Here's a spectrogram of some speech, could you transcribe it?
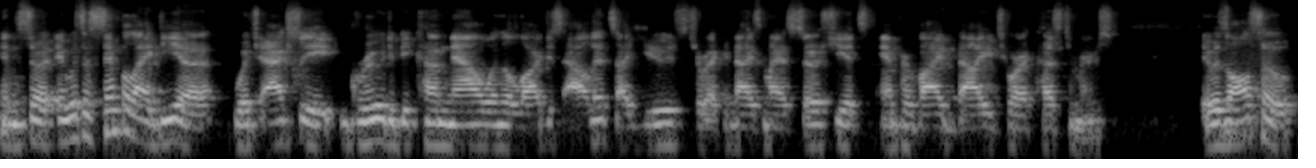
And so it was a simple idea, which actually grew to become now one of the largest outlets I use to recognize my associates and provide value to our customers. It was also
